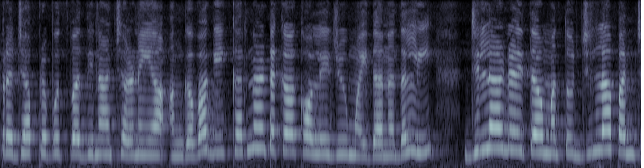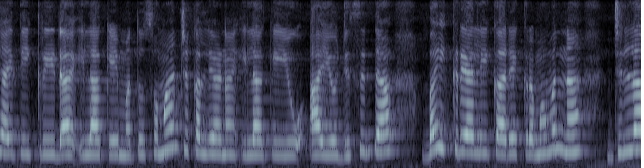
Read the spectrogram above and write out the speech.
ಪ್ರಜಾಪ್ರಭುತ್ವ ದಿನಾಚರಣೆಯ ಅಂಗವಾಗಿ ಕರ್ನಾಟಕ ಕಾಲೇಜು ಮೈದಾನದಲ್ಲಿ ಜಿಲ್ಲಾಡಳಿತ ಮತ್ತು ಜಿಲ್ಲಾ ಪಂಚಾಯಿತಿ ಕ್ರೀಡಾ ಇಲಾಖೆ ಮತ್ತು ಸಮಾಜ ಕಲ್ಯಾಣ ಇಲಾಖೆಯು ಆಯೋಜಿಸಿದ್ದ ಬೈಕ್ ರ್ಯಾಲಿ ಕಾರ್ಯಕ್ರಮವನ್ನು ಜಿಲ್ಲಾ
